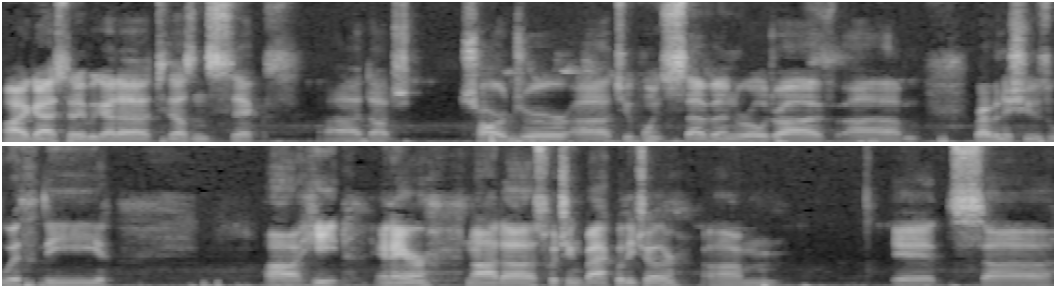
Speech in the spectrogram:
All right, guys. Today we got a 2006 uh, Dodge Charger uh, 2.7 roll drive. Um, we're having issues with the uh, heat and air not uh, switching back with each other. Um, it's uh,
